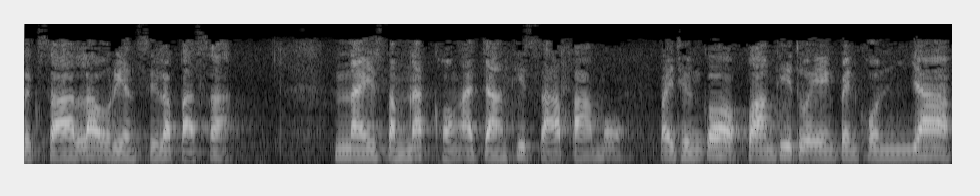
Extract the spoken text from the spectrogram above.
ศึกษาเล่าเรียนศิลปศาสตร์ ในสำนักของอาจารย์ทิสาปาโมก ไปถึงก็ความที่ตัวเองเป็นคนยาก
